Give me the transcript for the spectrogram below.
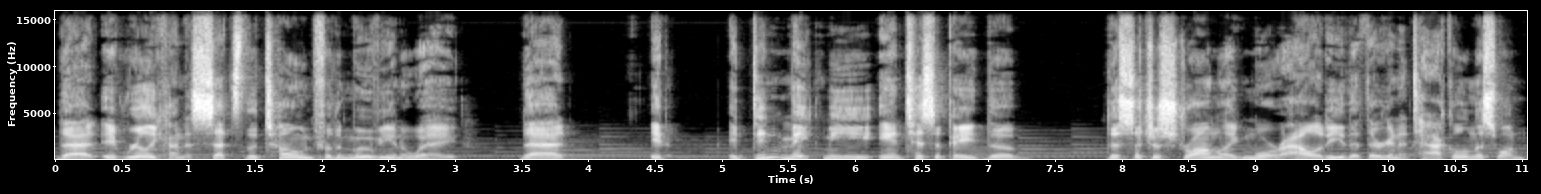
that it really kind of sets the tone for the movie in a way that it it didn't make me anticipate the there's such a strong like morality that they're going to tackle in this one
